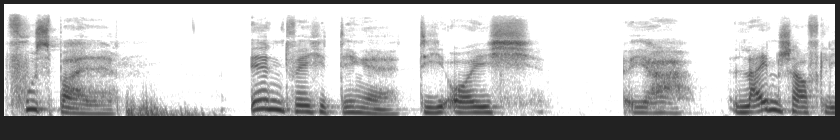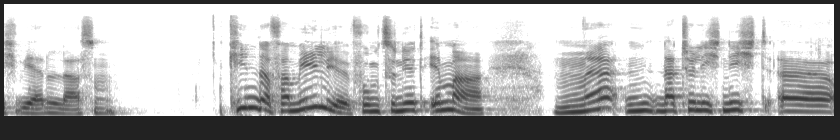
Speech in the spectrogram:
Fußball, irgendwelche Dinge, die euch ja leidenschaftlich werden lassen. Kinder, Familie funktioniert immer. Ne? Natürlich nicht, äh,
